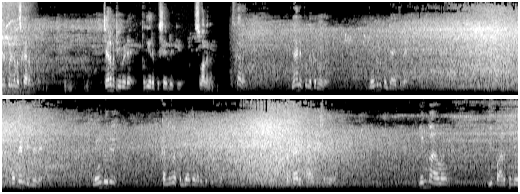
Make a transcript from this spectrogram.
ഒരിക്കൽ നമസ്കാരം. ചേർമ ടി വിയുടെ പുതിയൊരു എപ്പിസോഡിലേക്ക് സ്വാഗതം. നമസ്കാരം. ഞാനിപ്പോൾ നിൽക്കുന്നത് നെണ്ടൂർ പഞ്ചായത്തിലെ കോട്ടയം ജില്ലയിലെ നെണ്ടൂര് കണ്ടൂർ പഞ്ചായത്തോടെ ബന്ധപ്പെട്ടിരിക്കുന്ന സർക്കാരി പാർക്ക് സമീപം. എന്താണ് ഈ പാലത്തിന്റെ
